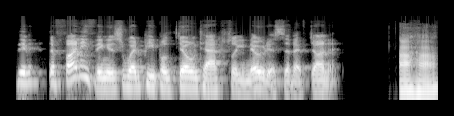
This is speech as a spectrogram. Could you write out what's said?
the the funny thing is when people don't actually notice that I've done it. Uh-huh.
